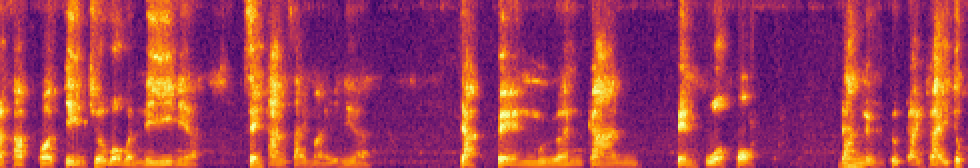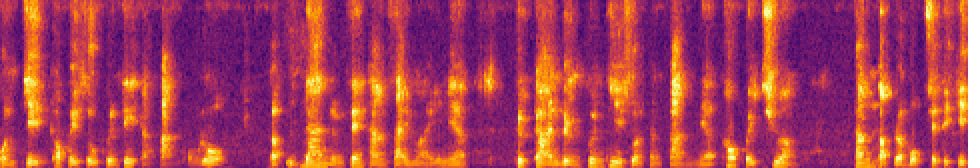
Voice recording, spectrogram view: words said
นะครับ เพราะจีนเชื่อว่าวันนี้เนี่ยเส้นทางสายไหมเนี่ย จะเป็นเหมือนการเป็นหัวหอกด้านหนึ่งคือการไกลทุกคนจีนเข้าไปสู่พื้นที่ต่างๆ ของโลก กับอีกด้านหนึ่งเส้นทางสายไหมเนี่ยคือการดึงพื้นที่ส่วนต่างๆเนี่ยเข้าไปเชื่อมทั้งกับระบบเศรษฐกิจ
